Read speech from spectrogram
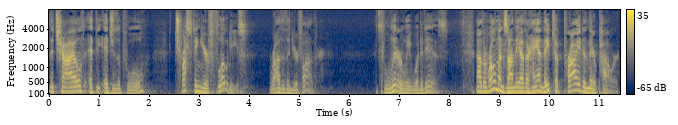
the child at the edge of the pool, trusting your floaties rather than your father. It's literally what it is. Now, the Romans, on the other hand, they took pride in their power.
